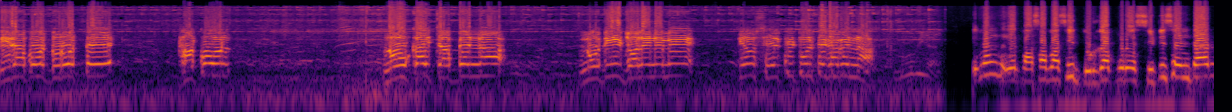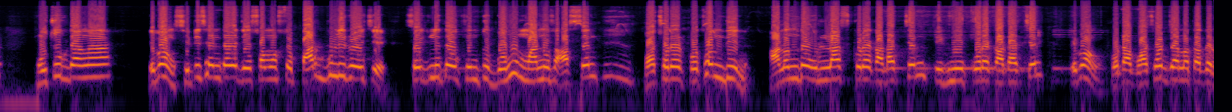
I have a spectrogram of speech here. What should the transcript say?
নিরাপদ দূরত্বে থাকুন। নৌকায় চাপবেন না। নদীর জলে নেমে কেউ সেলফি তুলতে যাবেন না। এবং এর পাশাপাশি দুর্গাপুরের সিটি সেন্টার মুচুকডাঙ্গা এবং সিটি সেন্টারে যে সমস্ত পার্কগুলি রয়েছে, সেগুলিতেও কিন্তু বহু মানুষ আসছেন। বছরের প্রথম দিন আনন্দ উল্লাস করে কাটাচ্ছেন পিকনিক করে কাটাচ্ছেন এবং গোটা বছর যেন তাদের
